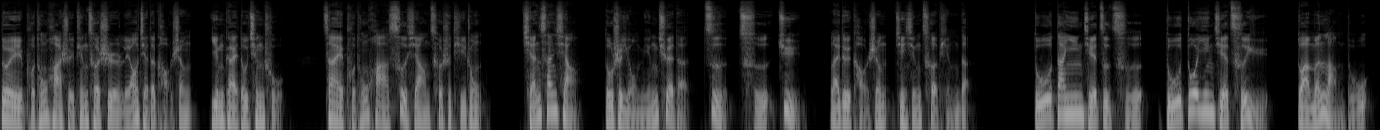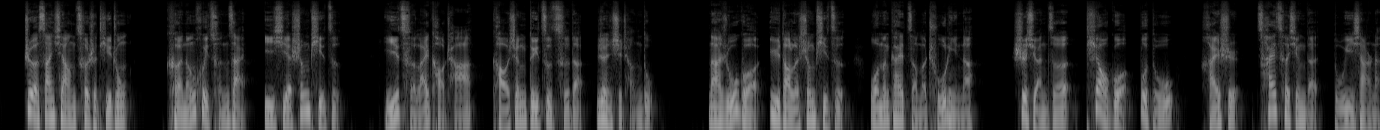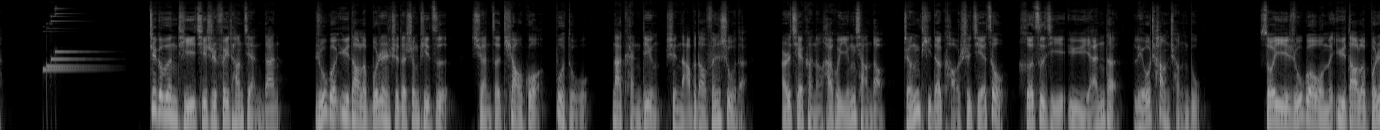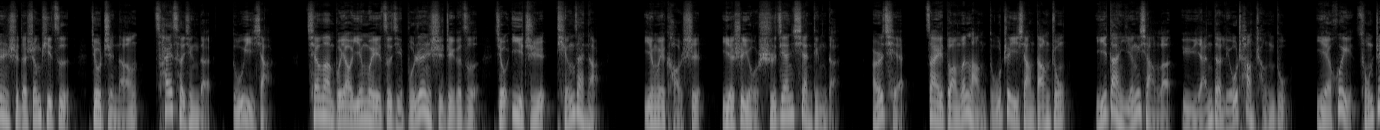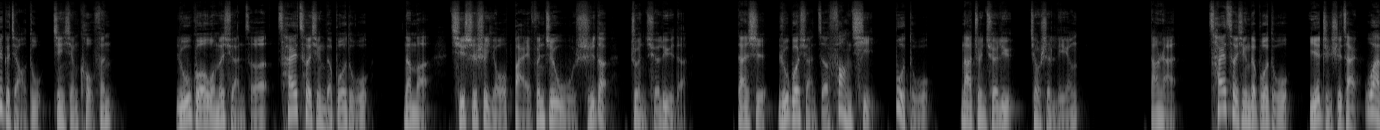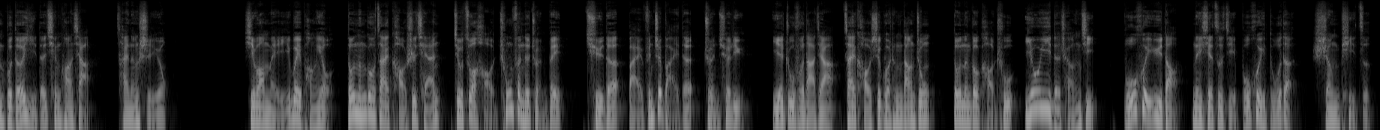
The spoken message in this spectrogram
对普通话水平测试了解的考生应该都清楚，在普通话四项测试题中，前三项都是有明确的字词句来对考生进行测评的。读单音节字词、读多音节词语、短文朗读这三项测试题中，可能会存在一些生僻字，以此来考察考生对字词的认识程度。那如果遇到了生僻字，我们该怎么处理呢？是选择跳过不读，还是猜测性的读一下呢？这个问题其实非常简单。如果遇到了不认识的生僻字，选择跳过不读，那肯定是拿不到分数的，而且可能还会影响到整体的考试节奏和自己语言的流畅程度。所以，如果我们遇到了不认识的生僻字，就只能猜测性的读一下。千万不要因为自己不认识这个字就一直停在那儿，因为考试也是有时间限定的，而且在短文朗读这一项当中，一旦影响了语言的流畅程度，也会从这个角度进行扣分。如果我们选择猜测性的播读，那么其实是有百分之五十的准确率的，但是如果选择放弃不读，那准确率就是零。当然，猜测性的播读也只是在万不得已的情况下才能使用。希望每一位朋友都能够在考试前就做好充分的准备，取得百分之百的准确率。也祝福大家在考试过程当中都能够考出优异的成绩，不会遇到那些自己不会读的生僻字。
